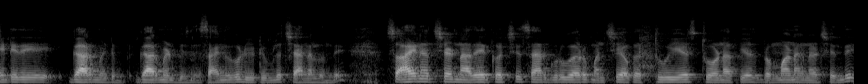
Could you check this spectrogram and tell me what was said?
ఏంటిది? గార్మెంట్ గార్మెంట్ బిజినెస్ ఆయనది కూడా యూట్యూబ్లో ఛానల్ ఉంది. సో ఆయన వచ్చాడు నా దగ్గరికి వచ్చి సార్ గురుగారు మంచిగా ఒక two years two and half years బ్రహ్మాండంగా నడిచింది.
